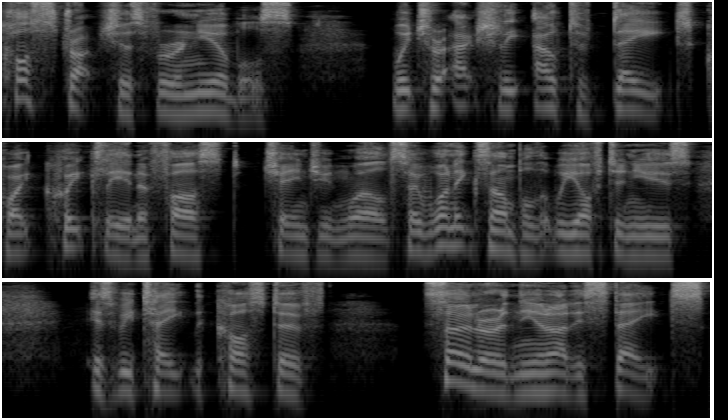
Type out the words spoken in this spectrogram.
cost structures for renewables which are actually out of date quite quickly in a fast changing world. So, one example that we often use is we take the cost of solar in the United States,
